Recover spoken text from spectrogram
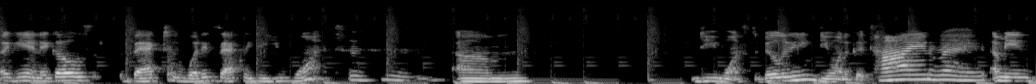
Again, it goes back to what exactly do you want? Mm-hmm. Um, do you want stability? Do you want a good time? Right. I mean,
